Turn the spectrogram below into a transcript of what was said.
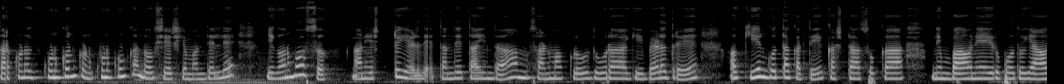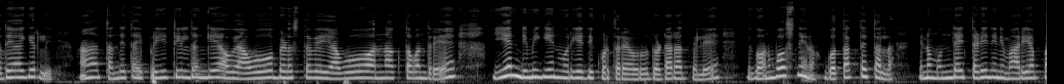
ಕರ್ಕೊಂಡೋಗಿ ಕುಣ್ಕೊಂಡು ಕುಣ್ ಕುಣ್ಕೊಂಡು ಹೋಗಿ ಸೇರ್ಸ್ಕೆ ಮಂದಲ್ಲಿ ಈಗ ಅನುಭವಿಸು ನಾನು ಎಷ್ಟು ಹೇಳಿದೆ, ತಂದೆ ತಾಯಿಂದ ಸಣ್ಣ ಮಕ್ಕಳು ದೂರ ಆಗಿ ಬೆಳೆದ್ರೆ ಅವಕ್ಕೆ ಏನು ಗೊತ್ತಾಕತ್ತೆ? ಕಷ್ಟ, ಸುಖ ನಿಮ್ಮ ಭಾವನೆ ಇರ್ಬೋದು, ಯಾವುದೇ ಆಗಿರಲಿ. ತಂದೆ ತಾಯಿ ಪ್ರೀತಿ ಇಲ್ದಂಗೆ ಅವು ಯಾವೋ ಬೆಳೆಸ್ತವೆ, ಯಾವೋ ಅನ್ನ ಆಗ್ತಾವಂದರೆ ಏನು ನಿಮಗೇನು ಮರ್ಯಾದೆ ಕೊಡ್ತಾರೆ ಅವರು ದೊಡ್ಡರಾದ ಮೇಲೆ ಈಗ ಅನುಭವಿಸ್ ನೀನು, ಗೊತ್ತಾಗ್ತೈತಲ್ಲ. ಇನ್ನು ಮುಂದೆ ತಡಿ ನೀನು ಮಾರಿಯಪ್ಪ.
